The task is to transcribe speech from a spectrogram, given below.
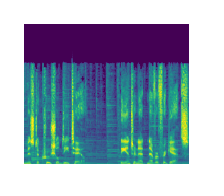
missed a crucial detail. The internet never forgets.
